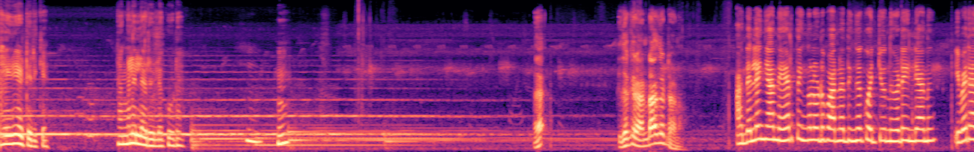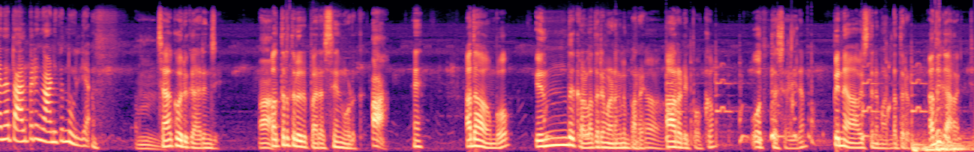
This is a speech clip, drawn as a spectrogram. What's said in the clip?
ധൈര്യമായിട്ടിരിക്കെ. ഞങ്ങളെല്ലാവരും ഇല്ലേ കൂടെ? ഇതൊക്കെ രണ്ടാം ഘട്ടാണോ? അതല്ലേ ഞാൻ നേരത്തെ നിങ്ങളോട് പറഞ്ഞത് നിങ്ങൾക്ക് പറ്റിയോ? ഇവിടെ ഇല്ലാന്ന്. ഇവരെന്ന താല്പര്യം കാണിക്കുന്നുമില്ല. ചാക്ക ഒരു കാര്യം ചെയ്യും. പത്രത്തിലൊരു പരസ്യം കൊടുക്ക്. അതാവുമ്പോ എന്ത് കള്ളത്തരം വേണമെങ്കിലും പറയാം. ആറടി പൊക്കം ഒത്ത ശരീരം പിന്നെ ആവശ്യത്തിന് മണ്ടത്തരം. അത് കറക്റ്റ്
